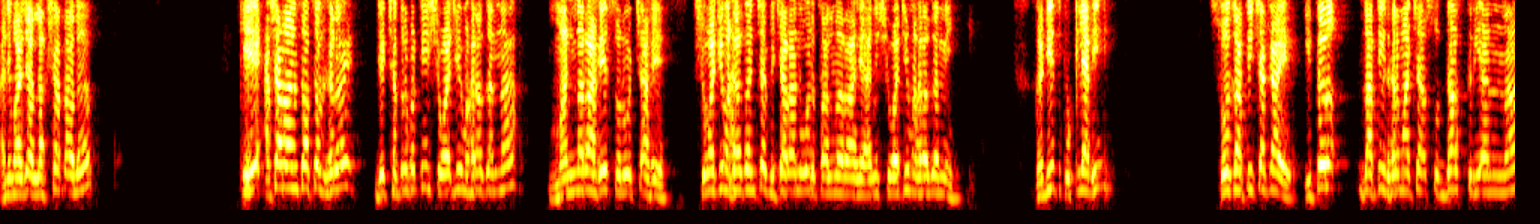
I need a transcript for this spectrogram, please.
आणि माझ्या लक्षात आलं की हे अशा माणसाचं घर आहे जे छत्रपती शिवाजी महाराजांना मानणार आहे सर्वोच्च आहे. शिवाजी महाराजांच्या विचारांवर चालणार आहे आणि शिवाजी महाराजांनी कधीच कुठल्याही स्वजातीच्या काय इतर जाती धर्माच्या सुद्धा स्त्रियांना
